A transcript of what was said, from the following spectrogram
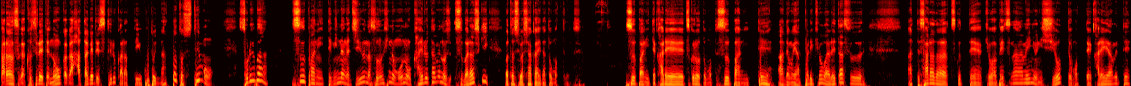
バランスが崩れて農家が畑で捨てるからっていうことになったとしても、それはスーパーに行ってみんなが自由なその日のものを買えるための素晴らしき私は社会だと思ってるんですよ。スーパーに行ってカレー作ろうと思ってスーパーに行って、あ、でもやっぱり今日はレタスあってサラダ作って今日は別なメニューにしようって思ってカレーやめて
